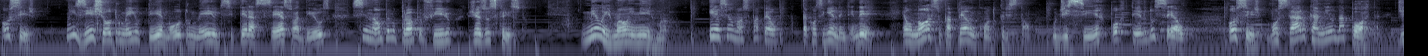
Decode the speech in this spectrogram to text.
Ou seja, não existe outro meio termo, outro meio de se ter acesso a Deus senão pelo próprio Filho Jesus Cristo. Meu irmão e minha irmã, esse é o nosso papel. Está conseguindo entender? É o nosso papel enquanto cristão, o de ser porteiro do céu. Ou seja, mostrar o caminho da porta, de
